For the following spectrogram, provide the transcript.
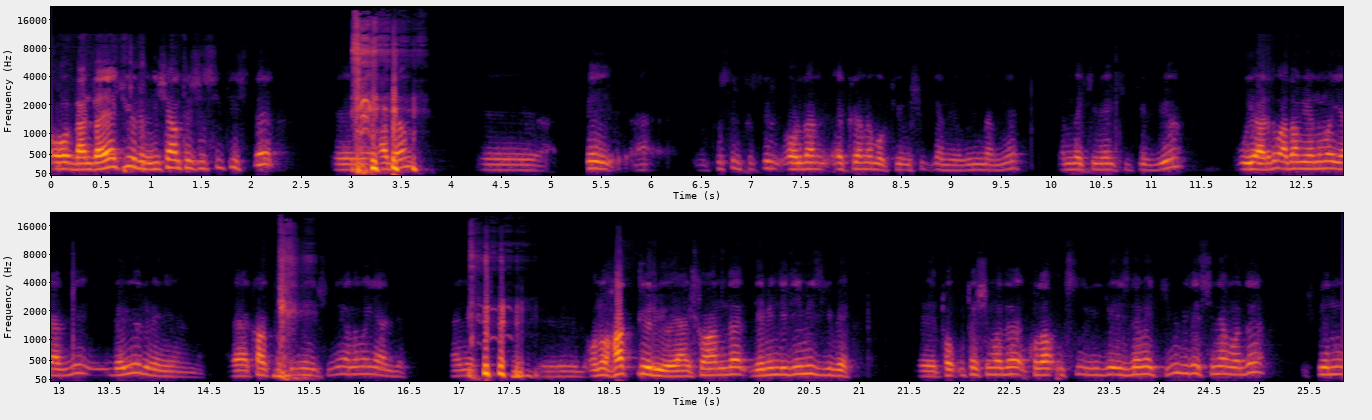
O ben dayak yiyordum. Nişantaşı City'ste e, adam e, şey, fısır fısır oradan ekrana bakıyor. ışık yanıyor bilmem ne. Yanındakine kikir diyor. Uyardım. Adam yanıma geldi. Dövüyordu beni yani. Ayağa kalktı filmin içinde yanıma geldi. Yani e, onu hak görüyor. Yani şu anda demin dediğimiz gibi e, toplu taşımada kulaklıksız video izlemek gibi bir de sinemada ışığını,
